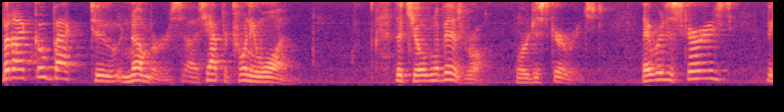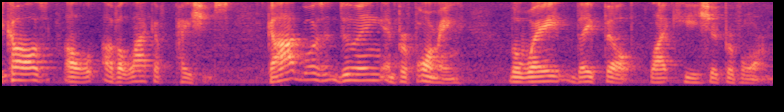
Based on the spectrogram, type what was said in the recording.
But I go back to Numbers, uh, chapter 21. The children of Israel were discouraged. They were discouraged because of a lack of patience. God wasn't doing and performing the way they felt like He should perform.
